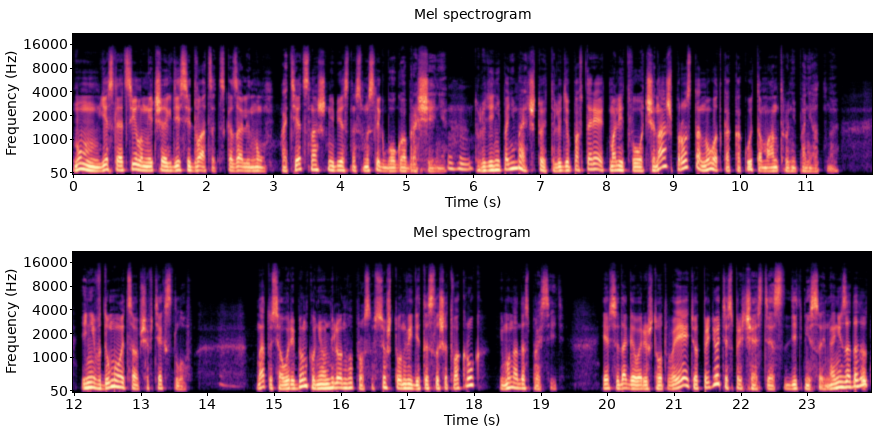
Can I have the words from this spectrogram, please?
ну, если от силы мне человек 10-20 сказали, ну, Отец наш Небесный, в смысле к Богу обращение, угу. то люди не понимают, что это. Люди повторяют молитву «Отче наш» просто, ну, вот как какую-то мантру непонятную. И не вдумываются вообще в текст слов. Да, то есть, а у ребенка у него миллион вопросов. Все, что он видит и слышит вокруг, ему надо спросить я всегда говорю, что вот вы понимаете, вот придете с причастия с детьми своими, они зададут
